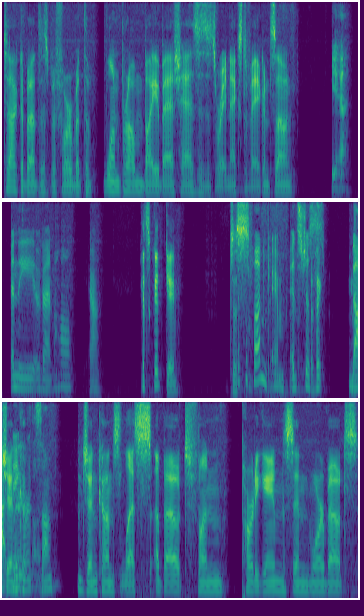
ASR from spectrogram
talked about this before, but the one problem Bayou Bash has is it's right next to Vagrant Song. Yeah, In the event hall. Yeah. It's a good game. It's Just a fun game. It's just think not Gen- Vagrant Fun. Song. Gen Con's less about fun party games and more about,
